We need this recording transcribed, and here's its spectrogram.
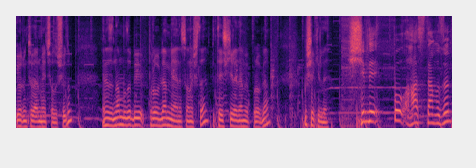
görüntü vermeye çalışıyordum. En azından bu da bir problem yani sonuçta. Bir teşkil eden bir problem. Bu şekilde. Şimdi bu hastamızın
